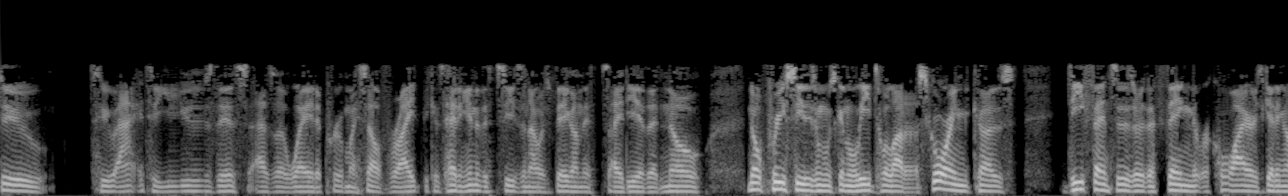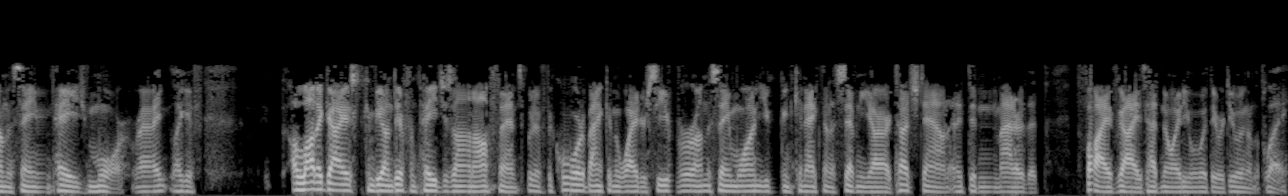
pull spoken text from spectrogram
to to to use this as a way to prove myself right because heading into the season I was big on this idea that no no preseason was going to lead to a lot of scoring because defenses are the thing that requires getting on the same page more, right? Like if a lot of guys can be on different pages on offense, but if the quarterback and the wide receiver are on the same one, you can connect on a 70 yard touchdown, and it didn't matter that five guys had no idea what they were doing on the play.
